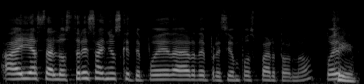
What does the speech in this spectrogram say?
hay hasta los tres años que te puede dar depresión postparto, ¿no? Puedes, Sí.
